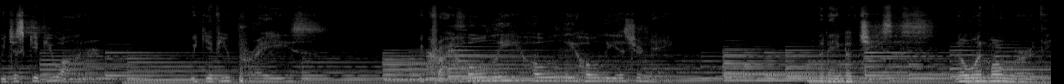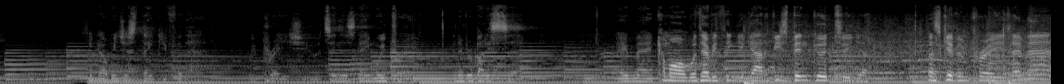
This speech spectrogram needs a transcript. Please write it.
We just give you honor. We give you praise. Cry, Holy, holy, holy is your name. The name of Jesus. No one more worthy. So, God, we just thank you for that. We praise you. It's in his name we pray. And everybody said, Amen. Come on, with everything you got. If he's been good to you, let's give him praise. Amen.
